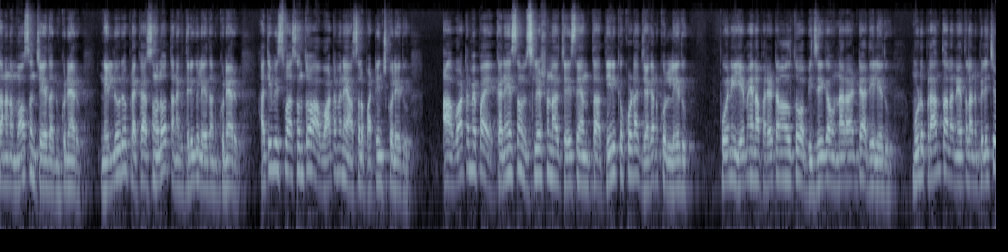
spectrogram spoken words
తనను మోసం చేయదనుకున్నారు. నెల్లూరు ప్రకాశంలో తనకు తిరిగి లేదనుకున్నారు. అతి విశ్వాసంతో ఆ ఓటమిని అసలు పట్టించుకోలేదు. ఆ ఓటమిపై కనీసం విశ్లేషణ చేసేంత తీరిక కూడా జగన్కు లేదు. పోనీ ఏమైనా పర్యటనలతో బిజీగా ఉన్నారా అంటే అది లేదు. మూడు ప్రాంతాల నేతలను పిలిచి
